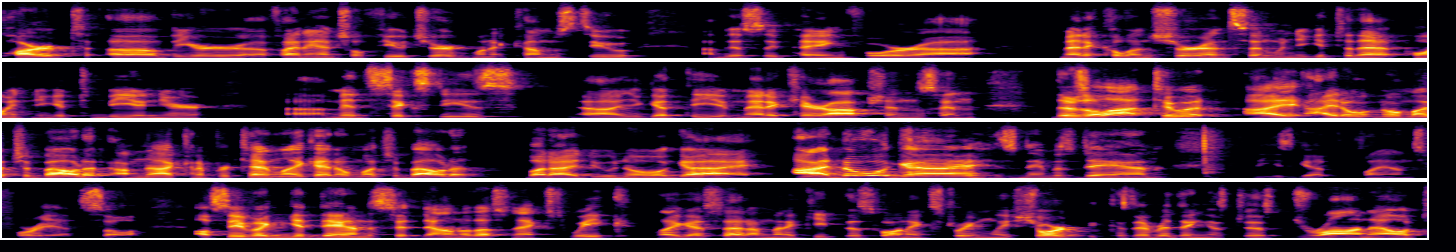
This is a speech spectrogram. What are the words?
part of your uh, financial future when it comes to obviously paying for uh, medical insurance. And when you get to that point, you get to be in your uh, mid 60s, uh, you get the Medicare options. And there's a lot to it. I, I don't know much about it. I'm not going to pretend like I know much about it but I do know a guy. I know a guy. His name is Dan. He's got the plans for you. So I'll see if I can get Dan to sit down with us next week. Like I said, I'm going to keep this one extremely short because everything is just drawn out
